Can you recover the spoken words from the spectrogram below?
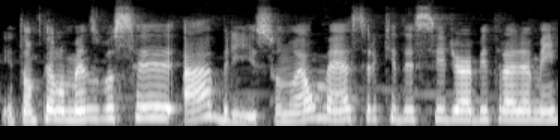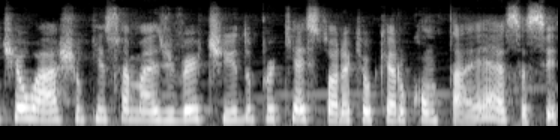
Então, pelo menos você abre isso. Não é o mestre que decide arbitrariamente. Eu acho que isso é mais divertido porque a história que eu quero contar é essa. Se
